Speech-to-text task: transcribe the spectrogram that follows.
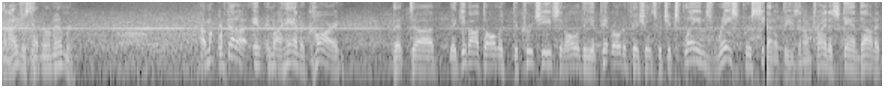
And I just have no memory. I'm, I've got a, in, in my hand a card that uh, they give out to all the, the, crew chiefs and all of the pit road officials, which explains race proceed penalties. And I'm trying to scan down it,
